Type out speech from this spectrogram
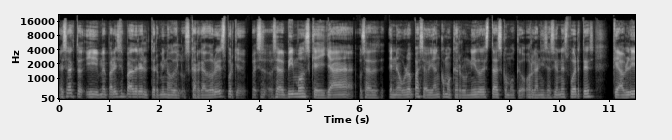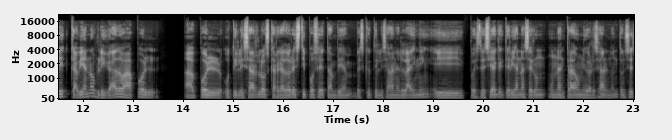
Exacto, y me parece padre el término de los cargadores porque, pues, o sea, vimos que ya, o sea, en Europa se habían como que reunido estas como que organizaciones fuertes que, que habían obligado a Apple Apple utilizar los cargadores tipo C también, ves que utilizaban el Lightning y pues decía que querían hacer una entrada universal, ¿no? Entonces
